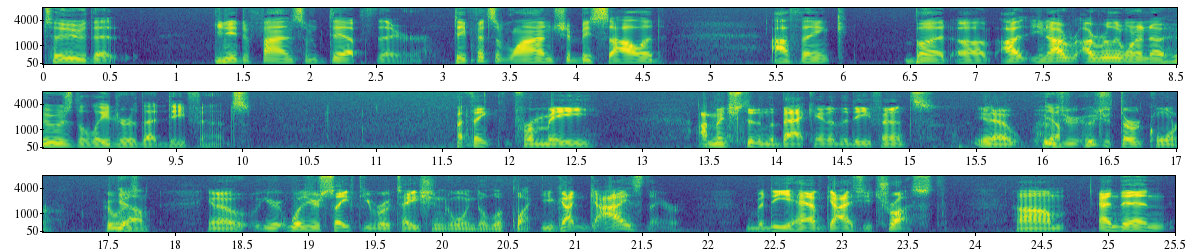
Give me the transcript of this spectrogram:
too that you need to find some depth there. Defensive line should be solid, I think, but uh, I you know I, I really want to know who is the leader of that defense. I think for me, I'm interested in the back end of the defense. You know, who's Yep. your who's your third corner? Who is you know, your, what's your safety rotation going to look like? You got guys there, but do you have guys you trust? Um, and then,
